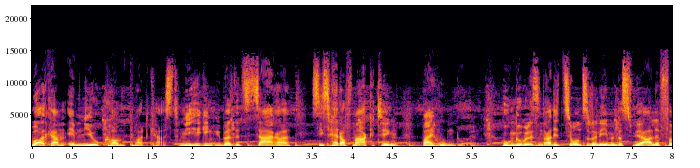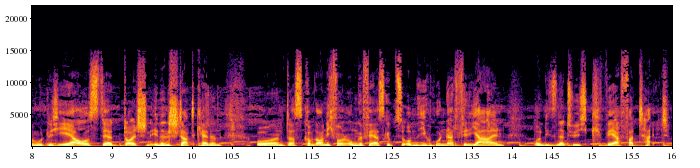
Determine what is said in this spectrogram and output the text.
Welcome im Newcom Podcast. Mir hier gegenüber sitzt Sarah. Sie ist Head of Marketing bei Hugendubel. Hugendubel ist ein Traditionsunternehmen, das wir alle vermutlich eher aus der deutschen Innenstadt kennen. Und das kommt auch nicht von ungefähr. Es gibt so um die 100 Filialen und die sind natürlich quer verteilt.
